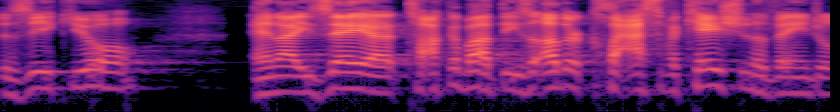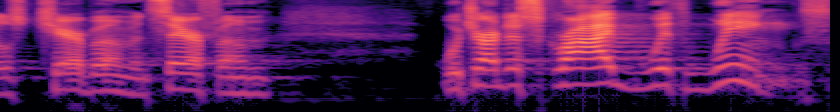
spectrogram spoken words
Ezekiel, and Isaiah talk about these other classification of angels, cherubim and seraphim, which are described with wings,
